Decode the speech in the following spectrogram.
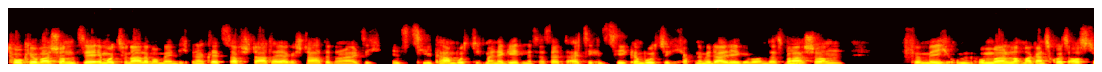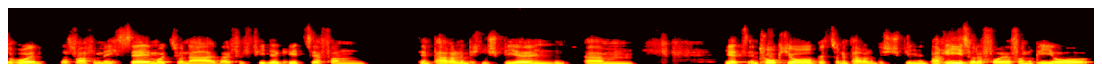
Tokio war schon ein sehr emotionaler Moment. Ich bin als letzter Starter ja gestartet und als ich ins Ziel kam, wusste ich mein Ergebnis. Das heißt, als ich ins Ziel kam, wusste ich, ich habe eine Medaille gewonnen. Das war schon für mich, um, um mal noch mal ganz kurz auszuholen, das war für mich sehr emotional, weil für viele geht es ja von den Paralympischen Spielen ähm, jetzt in Tokio bis zu den Paralympischen Spielen in Paris oder vorher von Rio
